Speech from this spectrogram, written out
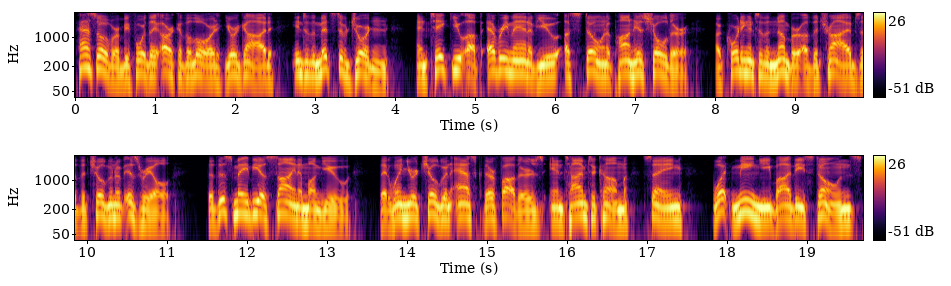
Pass over before the ark of the Lord your God into the midst of Jordan, and take you up every man of you a stone upon his shoulder, according unto the number of the tribes of the children of Israel, that this may be a sign among you, that when your children ask their fathers in time to come, saying, What mean ye by these stones?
